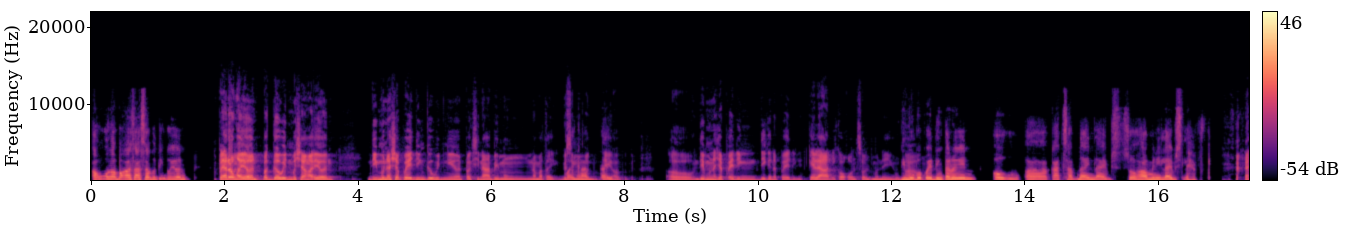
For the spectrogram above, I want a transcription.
Ako nga baka sasagutin ko yun. Pero ngayon, pag gawin mo siya ngayon, hindi mo na siya pwedeng gawin ngayon pag sinabi mong namatay. Gusto mo mag-day off. Oh, hindi mo na siya pwedeng, hindi ka na pwedeng. Kailangan i-console mo na yung Hindi mo ba pwedeng tanungin, oh, uh, cats have nine lives. So how many lives left?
